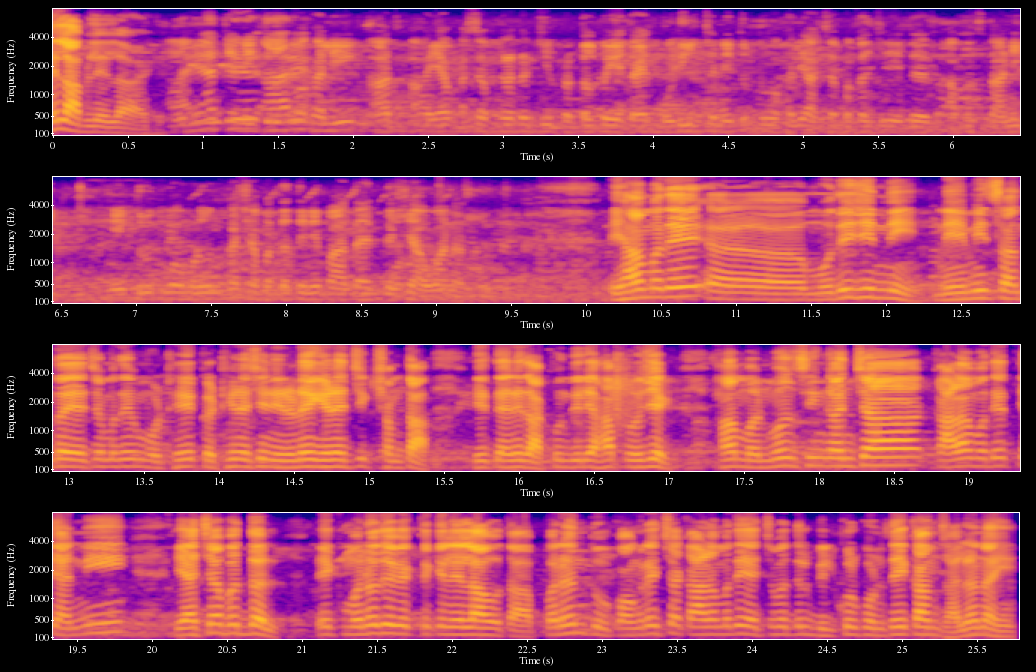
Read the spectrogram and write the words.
हे लाभलेलं आहे. नेतृत्वाखाली अशा प्रकारचे प्रकल्प येत आहेत. मोदींच्या नेतृत्वाखाली अशा प्रकारचे येत आहेत. आपण स्थानिक नेतृत्व म्हणून कशा पद्धतीने पाहतायत? कशी आव्हानं असतील? ह्यामध्ये मोदीजींनी नेहमीच सांगता याच्यामध्ये मोठे कठीण असे निर्णय घेण्याची क्षमता ही त्यांनी दाखवून दिली. हा प्रोजेक्ट हा मनमोहन सिंगांच्या काळामध्ये त्यांनी याच्याबद्दल एक मनोदय व्यक्त केलेला होता. परंतु काँग्रेसच्या काळामध्ये याच्याबद्दल बिलकुल कोणतंही काम झालं नाही.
